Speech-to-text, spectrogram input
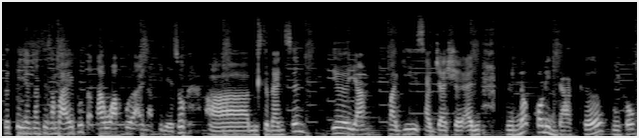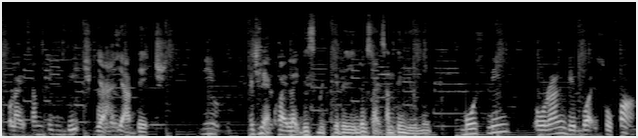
kereta yang cantik sampai I pun tak tahu apa I nak pilih. So, uh, Mr. Benson, dia yang bagi suggestion and We not call it darker. We go for like something beige. yeah, yeah, beige. Ni okay. Actually, I quite like this material. It looks like something unique. Mostly orang dia buat sofa.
